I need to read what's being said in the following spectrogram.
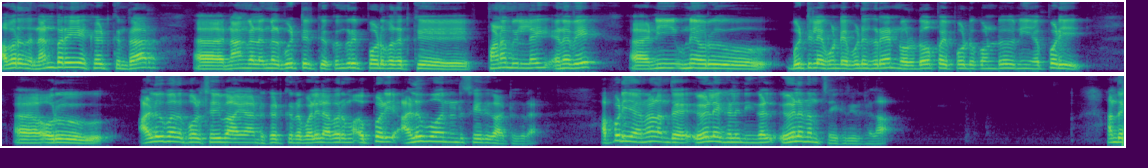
அவரது நண்பரையே கேட்கின்றார் நாங்கள் எங்கள் வீட்டிற்கு கங்கிரீட் போடுவதற்கு பணம் இல்லை. எனவே நீ உன்னை ஒரு வீட்டிலே கொண்டே விடுகிறேன். ஒரு டோப்பை போட்டுக்கொண்டு நீ எப்படி ஒரு அழுவது போல் செய்வாயா என்று கேட்கின்ற வழியில் அவரும் எப்படி அழுவான் என்று செய்து காட்டுகிறார். அப்படியானால் அந்த ஏழைகளை நீங்கள் ஏளனம் செய்கிறீர்களா? அந்த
